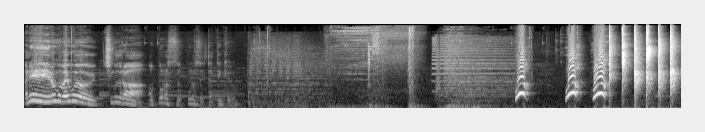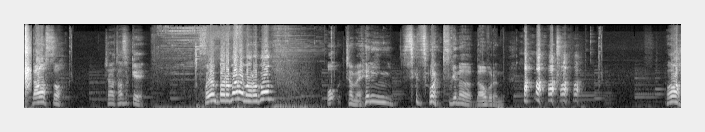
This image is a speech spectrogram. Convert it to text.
아니 이런 거 말고요 친구들아 어 보너스 보너스 일단 땡큐 와! 와! 와! 나왔어. 자 다섯 개. 과연 빠라바라 바라밤? 어 잠깐만 헤링 센서가 두 개나 나와버렸네. 와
